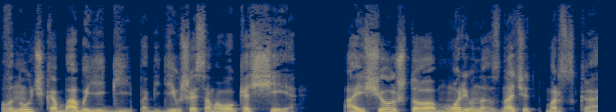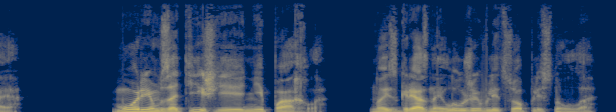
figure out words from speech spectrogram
«внучка Бабы-Яги», победившая самого Кощея. А еще, что Моревна значит «морская». Морем в затишье не пахло, но из грязной лужи в лицо плеснуло.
